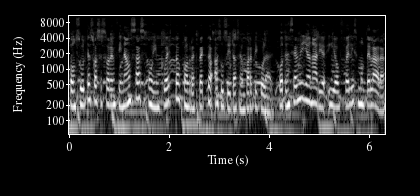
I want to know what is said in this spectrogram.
Consulte su asesor en finanzas o impuestos con respecto a su situación particular. Potencial Millonario y Félix Montelara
